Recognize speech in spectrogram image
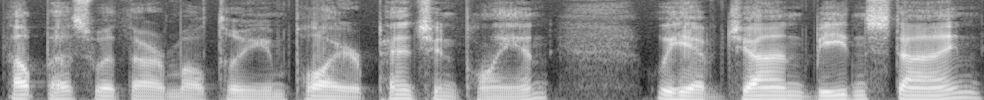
help us with our multi employer pension plan. We have John Biedenstein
